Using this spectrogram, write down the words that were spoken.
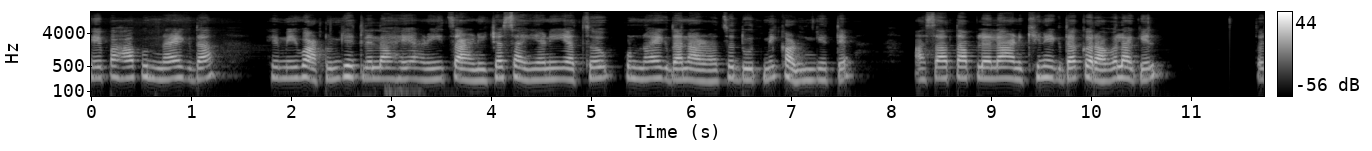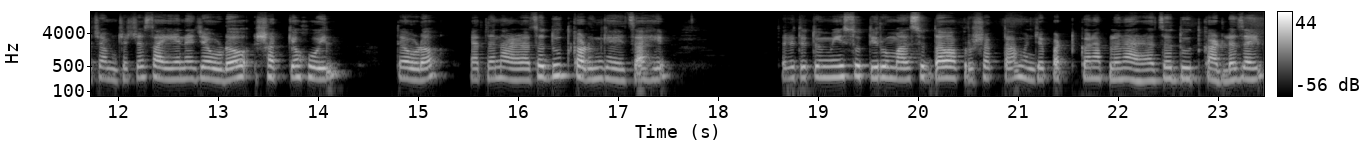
हे पहा पुन्हा एकदा हे मी वाटून घेतलेलं आहे आणि चाळणीच्या साह्याने याचं पुन्हा एकदा नारळाचं दूध मी काढून घेते. असं आता आपल्याला आणखीन एकदा करावं लागेल. तर चमच्याच्या साह्याने जेवढं शक्य होईल तेवढं यातलं नारळाचं दूध काढून घ्यायचं आहे. तर इथे तुम्ही सुती रुमालसुद्धा वापरू शकता म्हणजे पटकन आपलं नारळाचं दूध काढलं जाईल.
